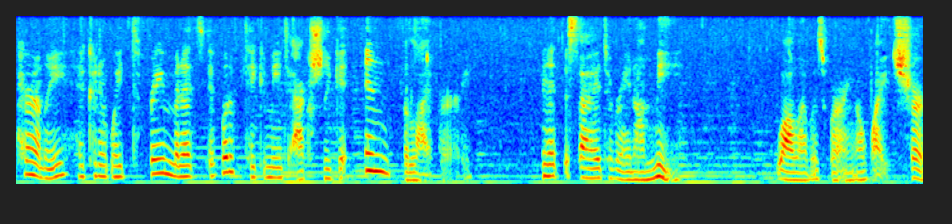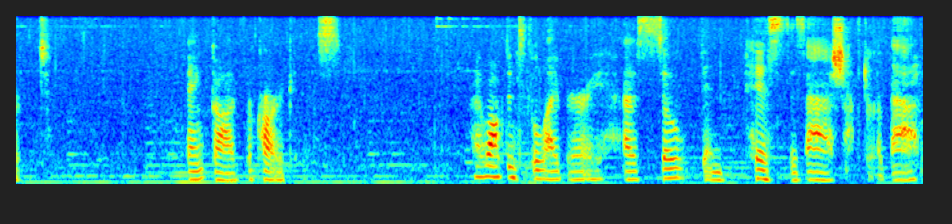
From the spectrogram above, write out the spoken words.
Apparently, it couldn't wait three minutes it would have taken me to actually get in the library, and it decided to rain on me while I was wearing a white shirt. Thank God for cardigans. I walked into the library as soaked and pissed as ash after a bath.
